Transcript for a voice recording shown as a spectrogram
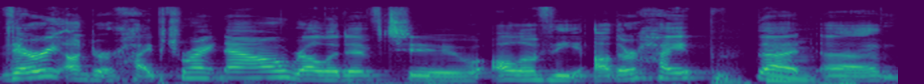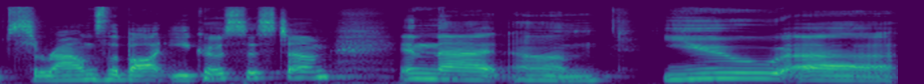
very underhyped right now relative to all of the other hype that mm. uh, surrounds the bot ecosystem. In that um, you uh,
